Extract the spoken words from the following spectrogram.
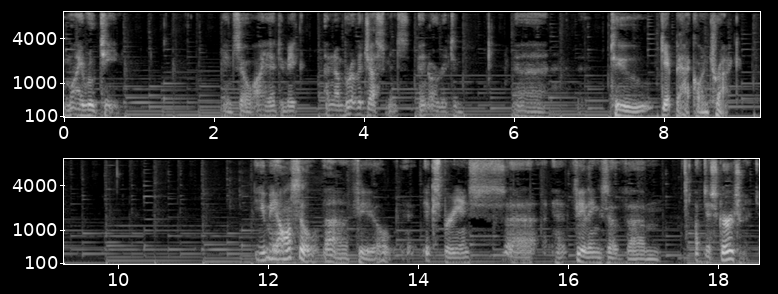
my routine. And so I had to make a number of adjustments in order to uh, to get back on track. You may also uh, feel experience feelings of um, of discouragement,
